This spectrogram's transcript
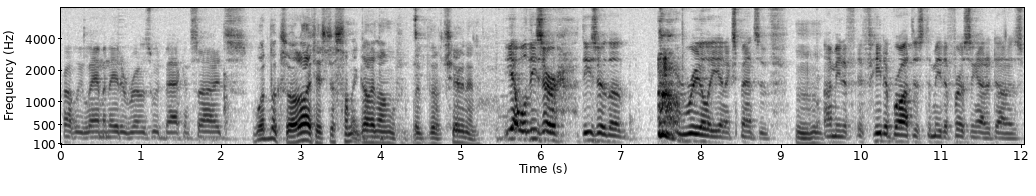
probably laminated rosewood back and sides. Wood looks all right. It's just something going on with the tuning. Yeah, well, these are these are the really inexpensive. Mhm. I mean, if, if he'd have brought this to me, the first thing I'd have done is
